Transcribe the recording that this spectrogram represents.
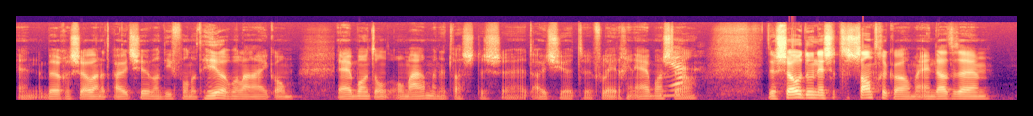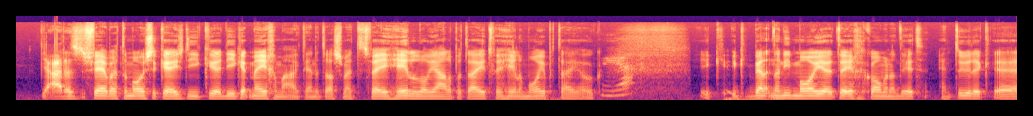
en Burgers Zo aan het uitshirt. Want die vonden het heel erg belangrijk om de airborne te omarmen. En het was dus uh, het uitshirt volledig in airborne stijl. Ja. Dus zodoende is het tot stand gekomen. En dat... Uh, ja, dat is verreweg de mooiste case die ik, die ik heb meegemaakt. En het was met twee hele loyale partijen, twee hele mooie partijen ook. Ja. Ik, ik ben het nog niet mooier tegengekomen dan dit. En tuurlijk uh,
